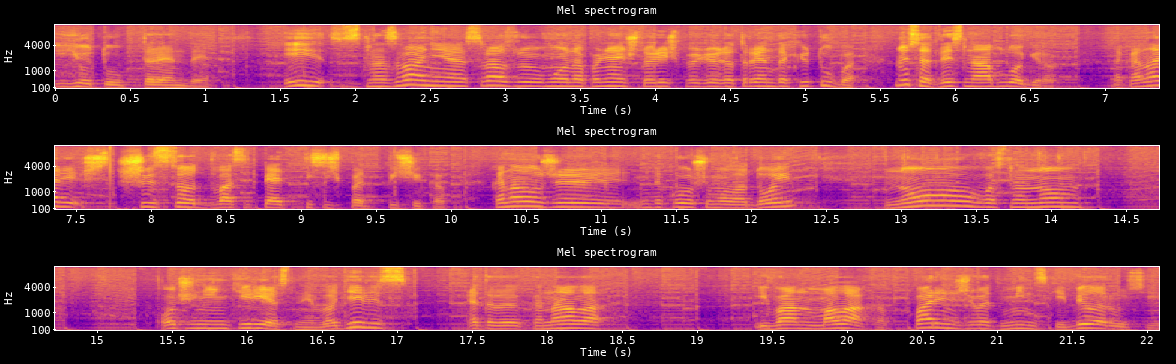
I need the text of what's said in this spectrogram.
YouTube Тренды. И с названия сразу можно понять, что речь пойдет о трендах YouTube, ну и соответственно о блогерах. На канале 625 тысяч подписчиков. Канал уже не такой уж и молодой, но в основном очень интересный. Владелец этого канала Иван Малахов. Парень живет в Минске, Белоруссии.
